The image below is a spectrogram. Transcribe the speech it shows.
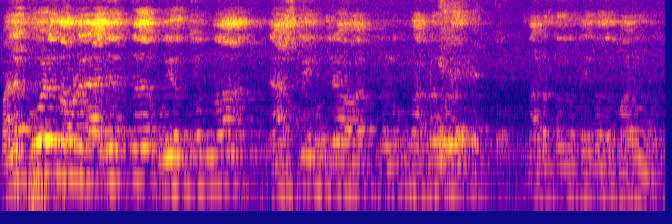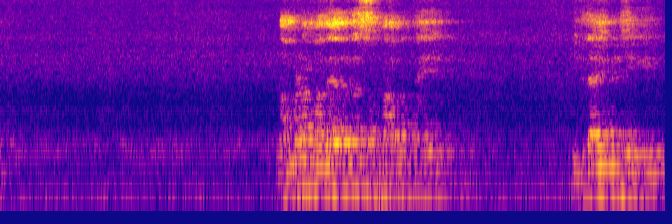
പലപ്പോഴും നമ്മുടെ രാജ്യത്ത് ഉയർത്തുന്ന രാഷ്ട്രീയ മുദ്രാവാക്യങ്ങളും ഭരണകൂടം നടത്തുന്ന നിയമനിർമ്മാണങ്ങളും നമ്മുടെ മതേതര സ്വഭാവത്തെ ഇല്ലായ്മ ചെയ്യുകയും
